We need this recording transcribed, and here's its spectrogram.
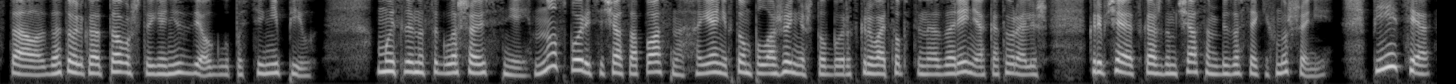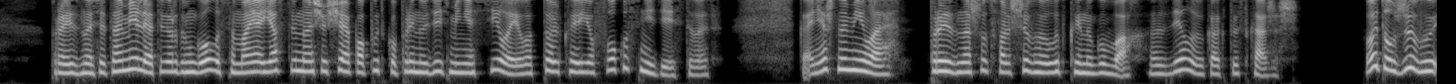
Стало, да только от того, что я не сделал глупости и не пил. Мысленно соглашаюсь с ней, но спорить сейчас опасно, а я не в том положении, чтобы раскрывать собственное озарение, которое лишь крепчает с каждым часом безо всяких внушений. «Петя!» — произносит Амелия твердым голосом, а я явственно ощущаю попытку принудить меня силой, и вот только ее фокус не действует. «Конечно, милая», — произношу с фальшивой улыбкой на губах, «сделаю, как ты скажешь». В эту лживую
